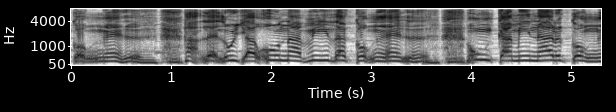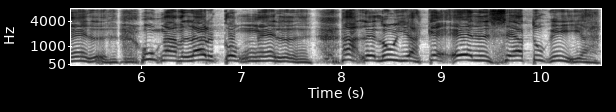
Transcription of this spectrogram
con Él. Aleluya, una vida con Él, un caminar con Él, un hablar con Él. Aleluya, que Él sea tu guía,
